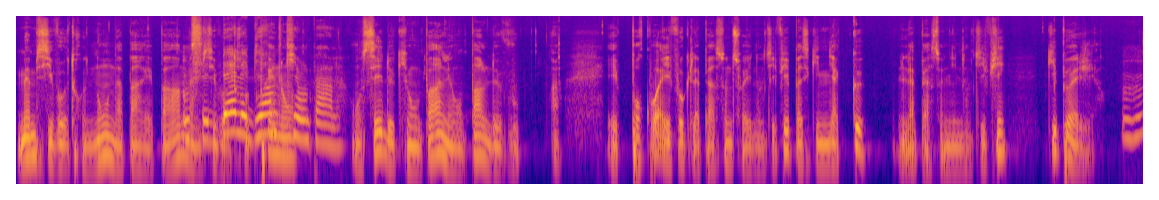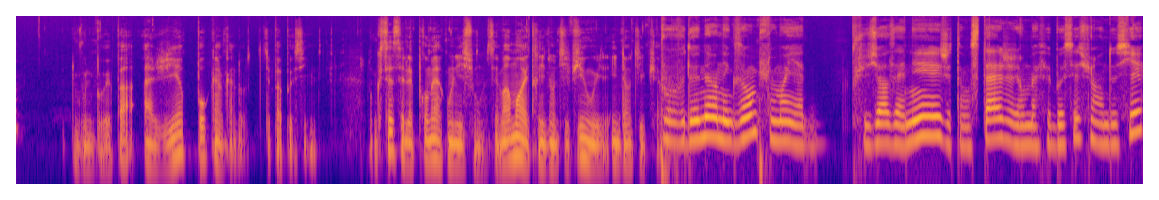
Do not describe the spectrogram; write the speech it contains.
même si votre nom n'apparaît pas, On même sait si bel votre et bien prénom de qui on parle. on sait de qui on parle et on parle de vous. Voilà. Et pourquoi il faut que la personne soit identifiée? Parce qu'il n'y a que la personne identifiée qui peut agir. Mhm. Vous ne pouvez pas agir pour quelqu'un d'autre. C'est pas possible. Donc ça, c'est la première condition. C'est vraiment être identifié ou identifiable. Pour vous donner un exemple, moi, il y a plusieurs années, j'étais en stage et on m'a fait bosser sur un dossier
